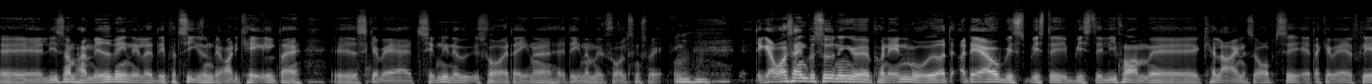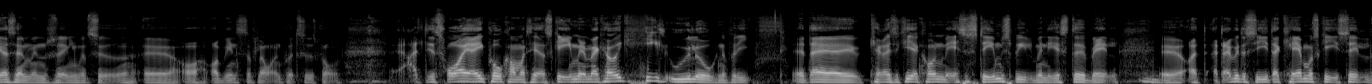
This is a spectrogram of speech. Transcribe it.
øh, ligesom har medvind, eller det parti som det radikale, der øh, skal være temmelig nervøs for, at, der ender, at det ender med et folketingsvalg. Ikke? Mm-hmm. Det kan også have en betydning øh, på en anden måde, og, og det er jo, hvis, hvis, det, hvis det ligefrem øh, kan legne sig op til, at der kan være et flertal mellem Socialdemokratiet øh, og, og Venstrefløjen på et tidspunkt. Ja, det tror jeg ikke på kommer til at ske, men man kan jo ikke helt udelukkende, fordi øh, der kan risikere at komme en masse stemmespil ved næste valg, mm. øh, og, og der vil det sige, der kan måske selv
